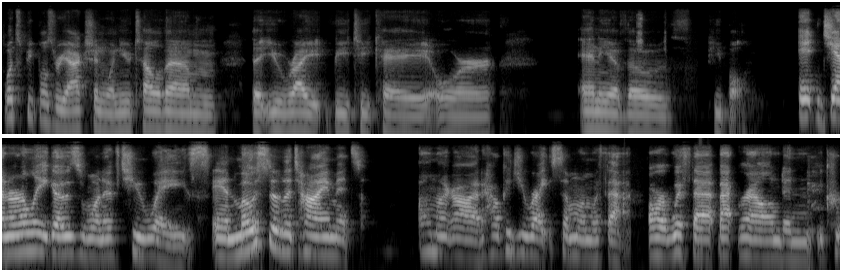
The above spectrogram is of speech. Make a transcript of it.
What's people's reaction when you tell them that you write BTK or any of those people? It generally goes one of two ways. And most of the time, it's, oh my God, how could you write someone with that or with that background and cr-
